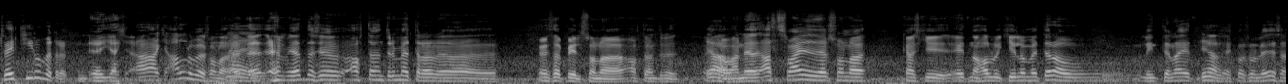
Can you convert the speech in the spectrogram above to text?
tveir kílómetrar. Nei, ekki, ekki alveg svona, Nei. en, en ég held að séu 800 metrar eða um það bíl svona 800, Já. þannig að allt svæðið er svona kannski 1,5 km á lengdina, eitthvað svona leiðis,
